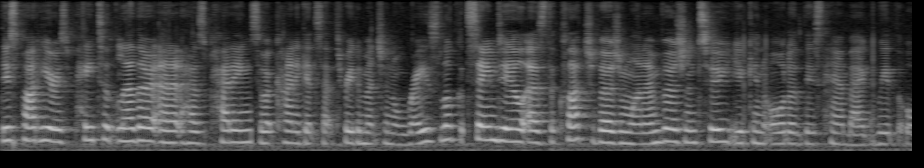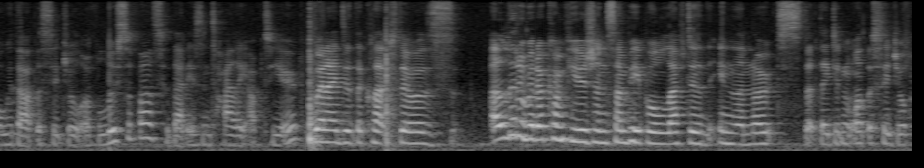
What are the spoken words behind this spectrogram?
This part here is patent leather and it has padding, so it kind of gets that three-dimensional raised look. Same deal as the clutch version 1 and version 2. You can order this handbag with or without the sigil of Lucifer, so that is entirely up to you. When I did the clutch, there was a little bit of confusion. Some people left it in the notes that they didn't want the sigil.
